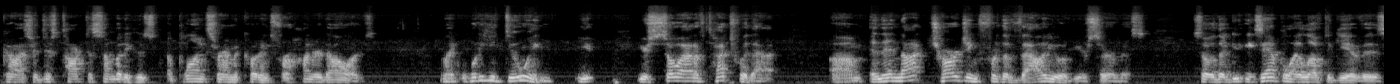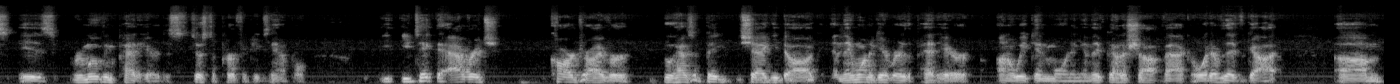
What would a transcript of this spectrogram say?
gosh, I just talked to somebody who's applying ceramic coatings for a hundred dollars. Like, what are you doing? You you're so out of touch with that, um, and then not charging for the value of your service. So the example I love to give is is removing pet hair. This is just a perfect example. You, you take the average car driver who has a big shaggy dog and they want to get rid of the pet hair on a weekend morning and they've got a shop vac or whatever they've got um,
